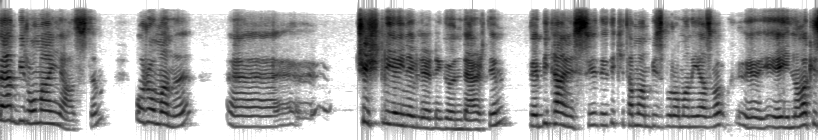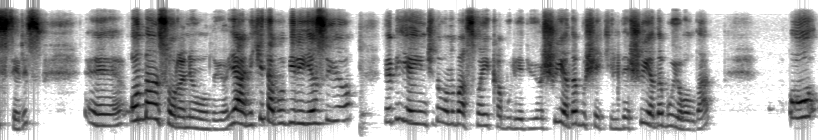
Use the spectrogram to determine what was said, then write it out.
ben bir roman yazdım, o romanı e, çeşitli yayın evlerine gönderdim ve bir tanesi dedi ki tamam biz bu romanı yazmak, e, yayınlamak isteriz. Ee, ondan sonra ne oluyor? Yani kitabı biri yazıyor ve bir yayıncı da onu basmayı kabul ediyor. Şu ya da bu şekilde, şu ya da bu yoldan. O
